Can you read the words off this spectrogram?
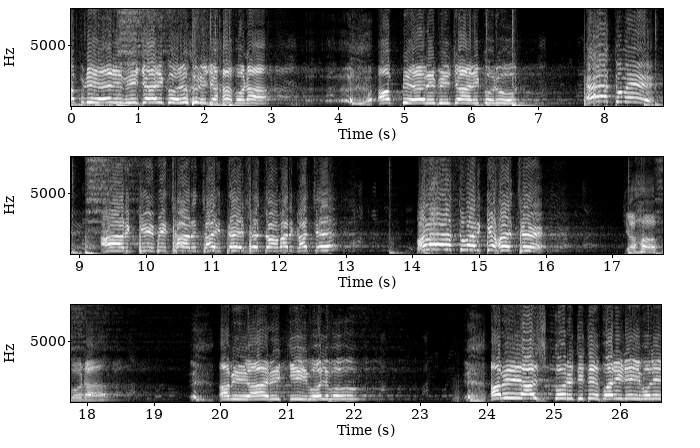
আপনি এর বিচার করুন যাহাবনা আপনি এর বিচার করুন। হে তুমি, আর কি বিচার চাইতে এসেছ আমার কাছে? বলো, তোমার কি হয়েছে? যাহাবনা আমি আর কি বলব? আমি আজ করে দিতে পারিনি বলে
